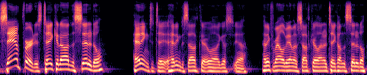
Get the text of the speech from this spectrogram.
Samford is taking on the Citadel heading to ta- heading to South Carolina. Well, I guess yeah, heading from Alabama to South Carolina to take on the Citadel.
